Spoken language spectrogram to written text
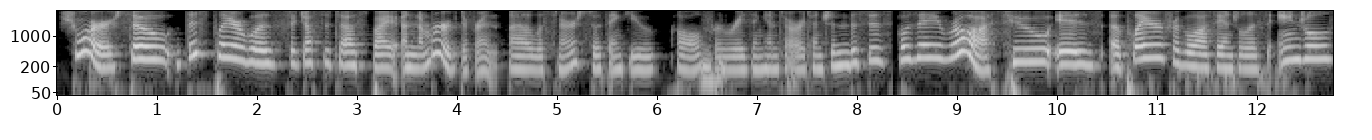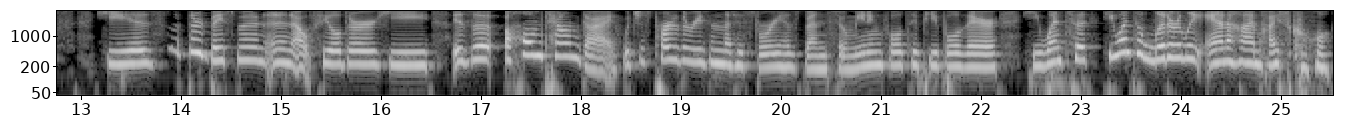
Sure. So this player was suggested to us by a number of different uh, listeners. So thank you all for mm-hmm. raising him to our attention. This is Jose Rojas, who is a player for the Los Angeles Angels. He is a third baseman and an outfielder. He is a, a hometown guy, which is part of the reason that his story has been so meaningful to people there. He went to he went to literally Anaheim High School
